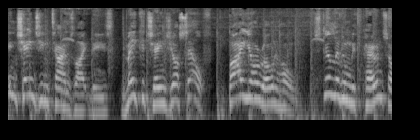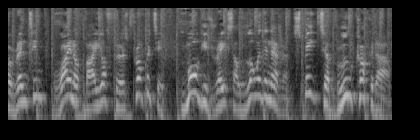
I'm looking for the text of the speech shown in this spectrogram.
In changing times like these, make a change yourself. Buy your own home. Still living with parents or renting? Why not buy your first property? Mortgage rates are lower than ever. Speak to Blue Crocodile.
